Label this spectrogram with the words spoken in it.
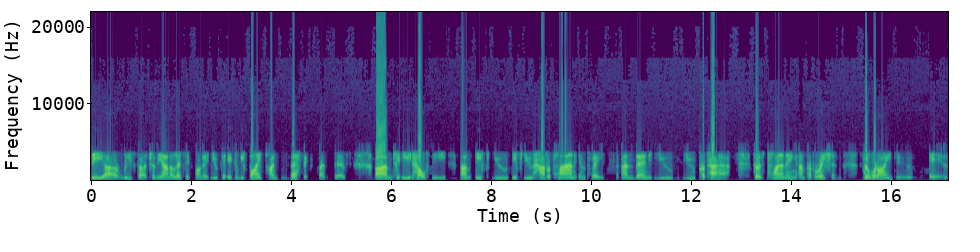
the uh, research and the analytics on it. You can, it can be five times less expensive um, to eat healthy um, if you if you have a plan in place and then you you prepare. So it's planning and preparation. So what I do is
